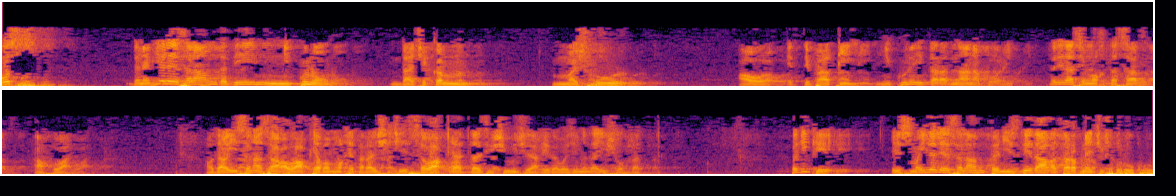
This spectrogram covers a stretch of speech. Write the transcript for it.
اوس د نبی علی السلام د دې نکونو دا چې کم مشهور او اتفاقی نکونه تر ادنانه پوري د دې داسې مختصر احوال او دا یې سنا سره واقعا به مخه ترایشي چې سو واقعات داسې شي چې هغه د وجنه د شهرت پدې کې اسماعیل علی السلام ته نږدې داغه طرف نه چې شروع کو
